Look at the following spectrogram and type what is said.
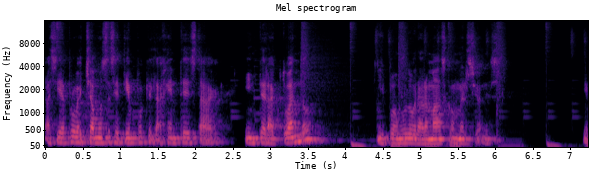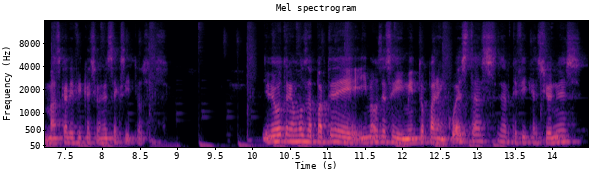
Así aprovechamos ese tiempo que la gente está interactuando y podemos lograr más conversiones y más calificaciones exitosas. Y luego tenemos la parte de emails de seguimiento para encuestas, certificaciones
